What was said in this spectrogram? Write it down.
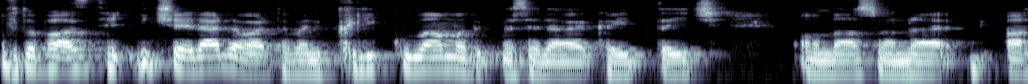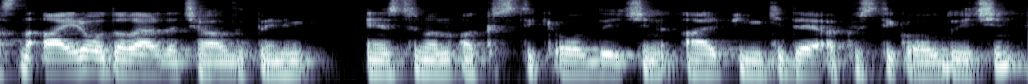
Burada bazı teknik şeyler de var tabii. Hani klik kullanmadık mesela kayıtta hiç. Ondan sonra aslında ayrı odalarda çaldık. Benim enstrümanım akustik olduğu için, Alpinki de akustik olduğu için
